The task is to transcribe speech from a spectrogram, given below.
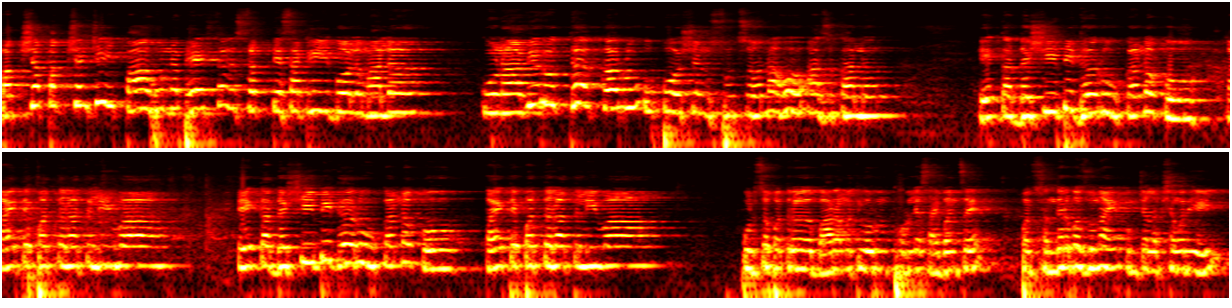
पक्ष पक्षांची पाहून भेसळ सत्तेसाठी गोलमाल. कुणाविरुद्ध करू उपोषण सुचना हो आजकाल. एकादशी बी धरू का नको? काय ते पत्रात लिवा. एकादशी बी धरू का नको? काय ते पत्रात लिवा. पुढचं पत्र बारामतीवरून थोरल्या साहेबांचं आहे. पण संदर्भ जुना आहे तुमच्या लक्षामध्ये येईल.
